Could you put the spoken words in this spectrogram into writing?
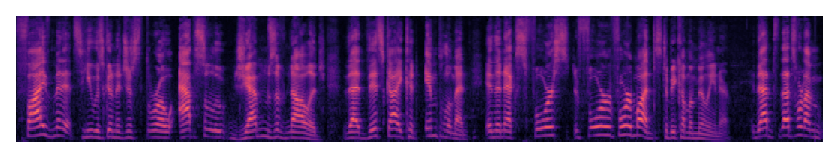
five minutes he was going to just throw absolute gems of knowledge that this guy could implement in the next four four four months to become a millionaire. That's that's what I'm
